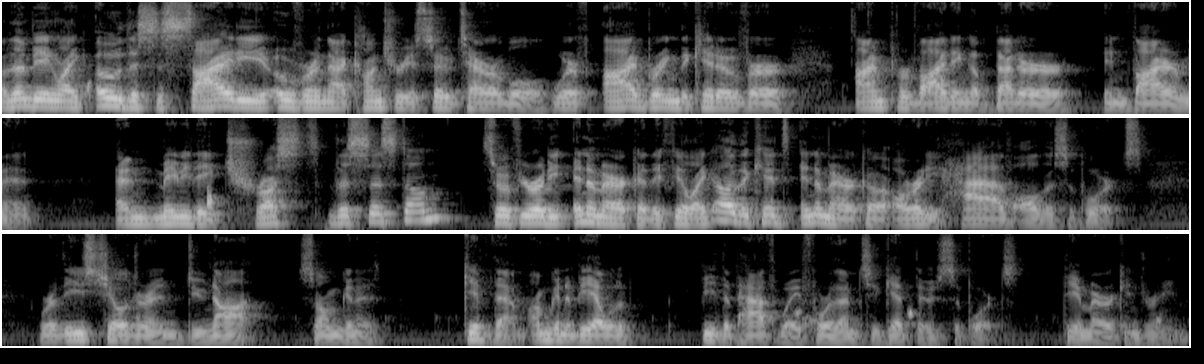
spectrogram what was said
of them being like, "Oh, the society over in that country is so terrible. Where if I bring the kid over, I'm providing a better environment." and maybe they trust the system. So if you're already in America, they feel like, oh, the kids in America already have all the supports, where these children do not. So I'm going to give them, I'm going to be able to be the pathway for them to get those supports, the American dream.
